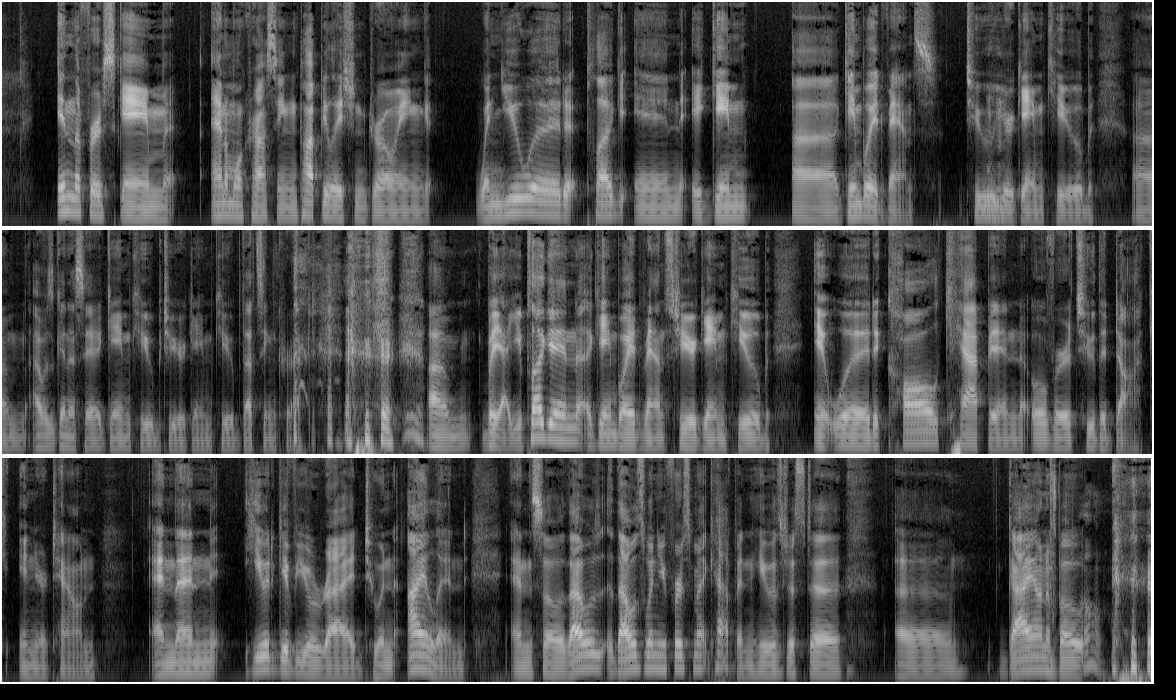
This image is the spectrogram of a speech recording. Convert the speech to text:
in the first game, Animal Crossing population growing, when you would plug in a game uh, Game Boy Advance to your GameCube, um, I was gonna say a GameCube to your GameCube. That's incorrect. um, but yeah, you plug in a Game Boy Advance to your GameCube. It would call Cap'n over to the dock in your town, and then he would give you a ride to an island. And so that was that was when you first met Cap'n. He was just a a guy on a boat,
